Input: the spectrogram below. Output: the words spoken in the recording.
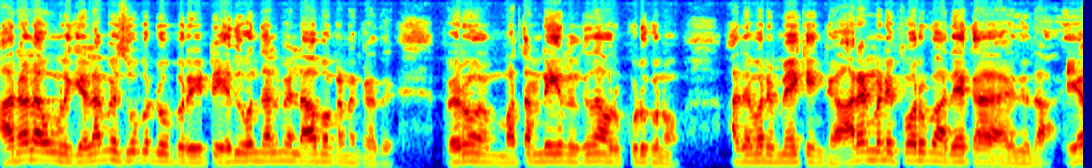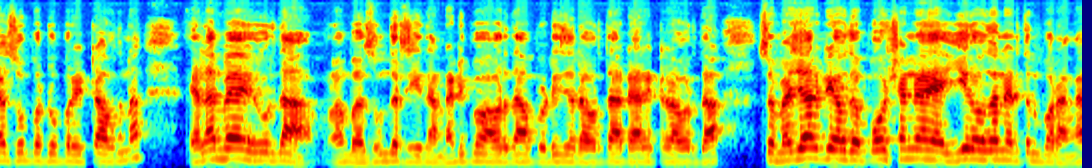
அதனால அவங்களுக்கு எல்லாமே சூப்பர் டூப்பர் ஹிட் எது வந்தாலுமே லாபம் கணக்காது. வெறும் மற்ற நடிகர்களுக்கு தான் அவர் கொடுக்கணும். அதே மாதிரி மேக்கிங் அரண்மனை போருக்கும் அதே க இதுதான். ஏன் சூப்பர் டூப்பர் ஹிட் ஆகுதுன்னா எல்லாமே இவர் தான். நம்ம சுந்தர் சிங் தான். நடிப்பும் அவர் தான். ப்ரொடியூசர் அவர் தான். டேரக்டர் அவர் தான். So majority of the portion hero தானே எடுத்துன்னு போகிறாங்க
